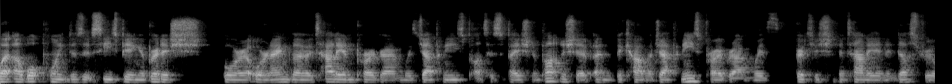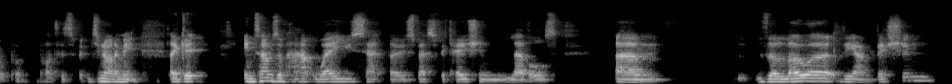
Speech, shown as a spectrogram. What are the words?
at what point does it cease being a British or, or an Anglo-Italian program with Japanese participation and partnership and become a Japanese program with British and Italian industrial participation? Do you know what I mean? Like it, in terms of how where you set those specification levels, um, the lower the ambition,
